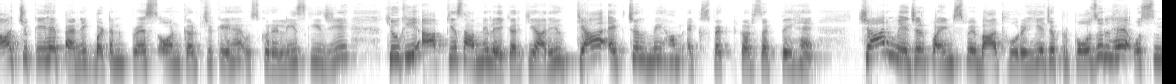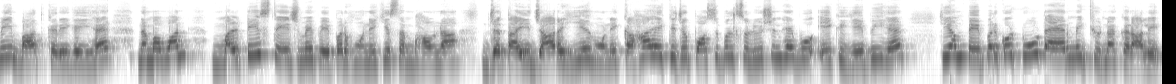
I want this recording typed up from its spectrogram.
आ चुके हैं पैनिक बटन प्रेस ऑन कर चुके हैं, उसको रिलीज़ कीजिए, क्योंकि आपके सामने लेकर के आ रही हूँ। क्या एक्चुअल में हम एक्सपेक्ट कर सकते हैं? चार मेजर पॉइंट्स पे बात हो रही है। जो प्रपोजल है, उसमें बात करी गई है। नंबर वन मल्टी स्टेज में पेपर होने की संभावना जताई जा रही है। उन्होंने कहा है कि जो पॉसिबल सोल्यूशन है, वो एक ये भी है कि हम पेपर को टू टायर में क्यों ना करा ले।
